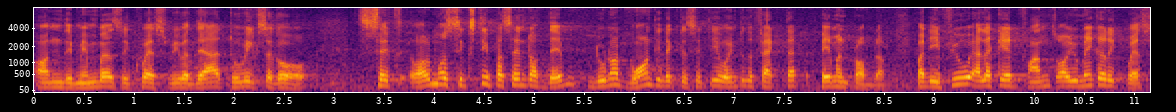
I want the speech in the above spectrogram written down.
on the member's request, we were there two weeks ago. Six, almost 60% of them do not want electricity owing to the fact that payment problem. But if you allocate funds or you make a request,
